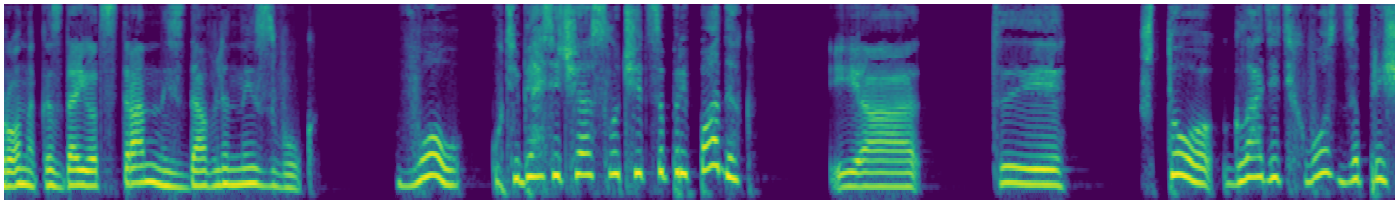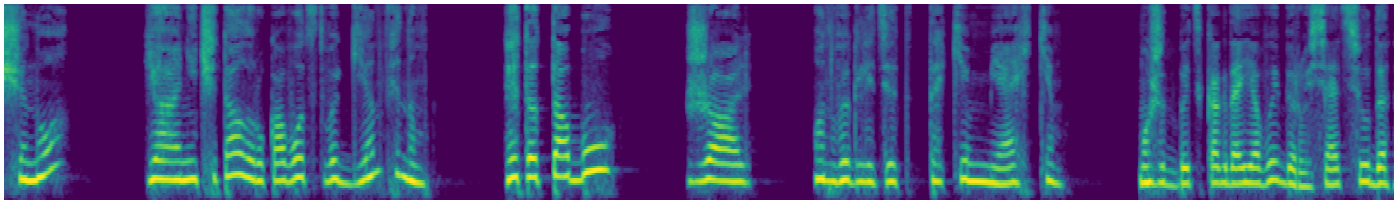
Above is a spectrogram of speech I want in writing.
Ронок издает странный сдавленный звук. «Воу, у тебя сейчас случится припадок?» «Я... ты...» «Что, гладить хвост запрещено? Я не читала руководство Генфином. Это табу? Жаль, он выглядит таким мягким. Может быть, когда я выберусь отсюда,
